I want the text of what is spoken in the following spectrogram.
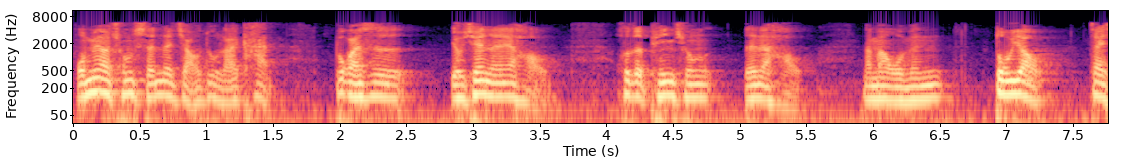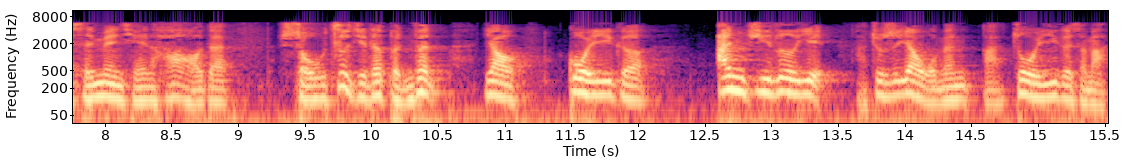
我们要从神的角度来看，不管是有钱人也好，或者贫穷人也好，那么我们都要在神面前好好的守自己的本分，要过一个安居乐业啊，就是要我们啊作为一个什么，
